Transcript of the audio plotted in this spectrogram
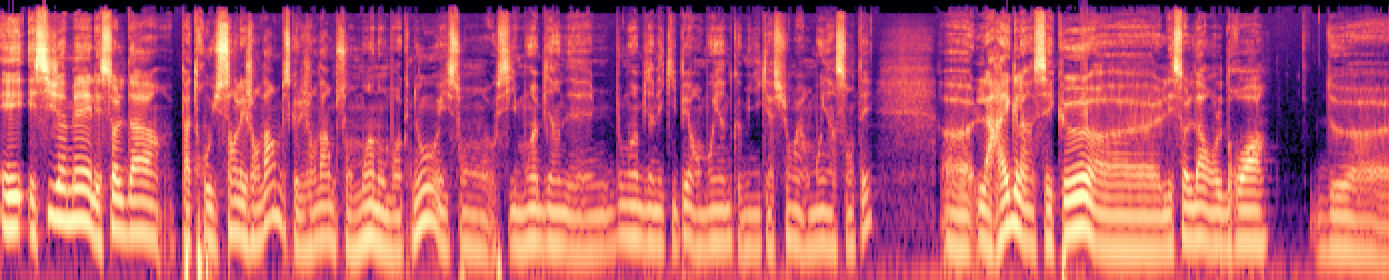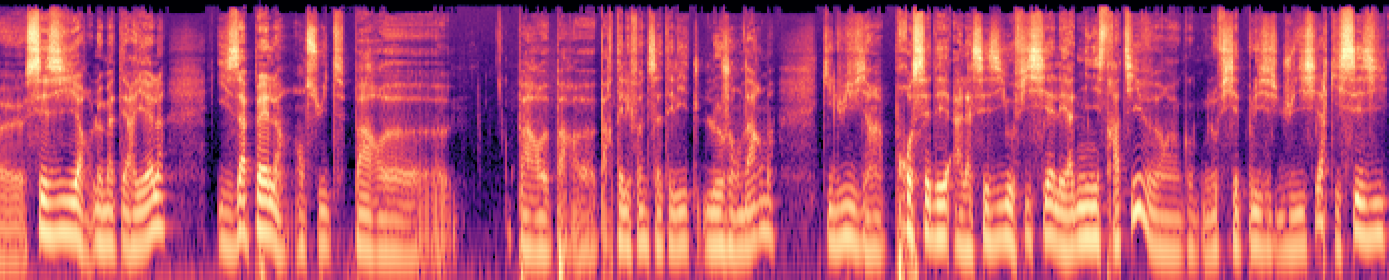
Et, si jamais les soldats patrouillent sans les gendarmes, parce que les gendarmes sont moins nombreux que nous, ils sont aussi moins bien, équipés en moyens de communication et en moyens santé, la règle, c'est que les soldats ont le droit de euh, saisir le matériel. Ils appellent ensuite par, euh, par, euh, par, par, téléphone satellite le gendarme, qui lui vient procéder à la saisie officielle et administrative, l'officier de police judiciaire, qui saisit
